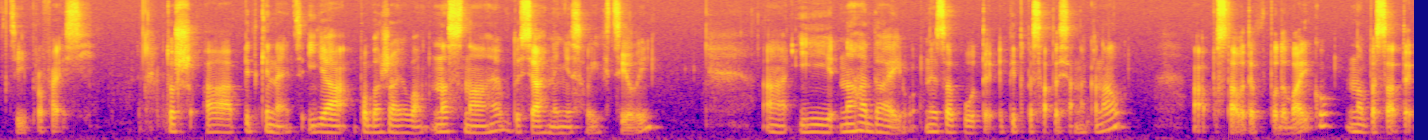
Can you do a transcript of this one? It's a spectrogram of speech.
в цій професії. Тож, під кінець я побажаю вам наснаги в досягненні своїх цілей. І нагадаю, не забудьте підписатися на канал, поставити вподобайку, написати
